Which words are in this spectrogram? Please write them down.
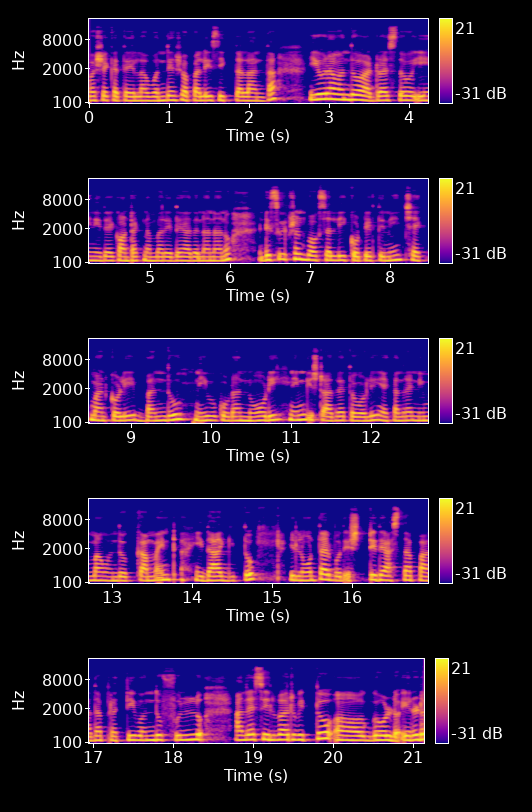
ಅವಶ್ಯಕತೆ ಇಲ್ಲ. ಒಂದೇ ಶಾಪಲ್ಲಿ ಸಿಗ್ತಲ್ಲ ಅಂತ. ಇವರ ಒಂದು ಅಡ್ರೆಸ್ದು ಏನಿದೆ ಕಾಂಟ್ಯಾಕ್ಟ್ ನಂಬರ್ ಇದೆ, ಅದನ್ನು ನಾನು ಡಿಸ್ಕ್ರಿಪ್ಷನ್ ಬಾಕ್ಸಲ್ಲಿ ಕೊಟ್ಟಿರ್ತೀನಿ. ಚೆಕ್ ಮಾಡ್ಕೊಳ್ಳಿ, ಬಂದು ನೀವು ಕೂಡ ನೋಡಿ. ನಿಮ್ಗೆ ಇಷ್ಟ ಆದರೆ ತೊಗೊಳ್ಳಿ. ಯಾಕಂದರೆ ನಿಮ್ಮ ಒಂದು ಕಮೆಂಟ್ ಇದಾಗಿತ್ತು. ಇಲ್ಲಿ ನೋಡ್ತಾ ಇರ್ಬೋದು, ಎಷ್ಟಿದೆ ಅಸ್ತಾಪಾದ ಪ್ರತಿಯೊಂದು ಫುಲ್ಲು ಅಂದರೆ ಸಿಲ್ವರ್ ವಿತ್ತು ಗೋಲ್ಡ್ ಎರಡು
